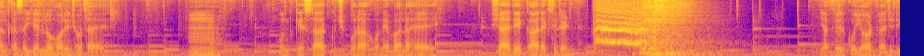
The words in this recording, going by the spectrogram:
हल्का सा येलो ऑरेंज होता है। हम्म उनके साथ कुछ बुरा होने वाला है। शायद एक कार एक्सीडेंट या फिर कोई और ट्रेजिडी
